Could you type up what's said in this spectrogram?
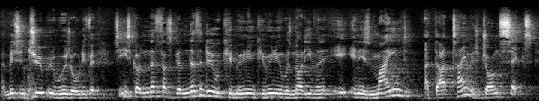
and misinterpret words Faith. See, he's got nothing. That's got nothing to do with communion. Communion was not even in his mind at that time. It's John six.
